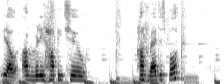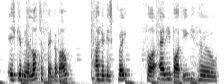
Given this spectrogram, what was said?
you know, I'm really happy to have read this book. It's given me a lot to think about. I think it's great for anybody who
